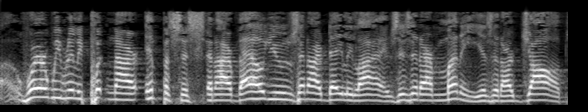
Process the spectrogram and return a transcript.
uh, where are we really putting our emphasis and our values in our daily lives? Is it our money? Is it our jobs?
